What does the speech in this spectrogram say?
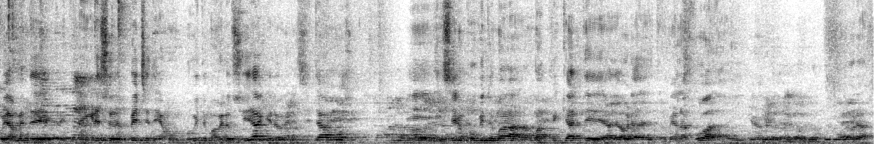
Obviamente el ingreso de Peche teníamos un poquito más velocidad, que lo que necesitábamos, eh, y ser un poquito más, más picante a la hora de terminar la jugada, y creo que lo, lo, pudimos lograr.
